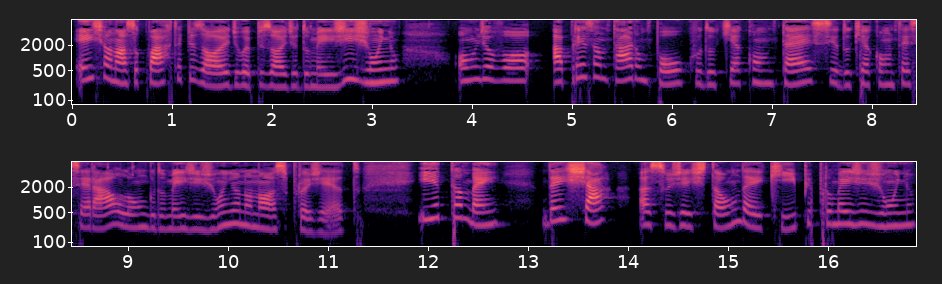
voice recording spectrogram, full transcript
Este é o nosso quarto episódio, o episódio do mês de junho, onde eu vou apresentar um pouco do que acontece, do que acontecerá ao longo do mês de junho no nosso projeto e também deixar a sugestão da equipe para o mês de junho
